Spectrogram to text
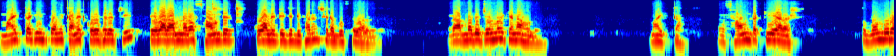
মাইকটা কিন্তু আমি কানেক্ট করে ফেলেছি। এবার আপনারা সাউন্ডের কোয়ালিটি যে ডিফারেন্স সেটা বুঝতে পারবেন। এটা আপনাদের জন্যই কেনা হলো। মাইকটা সাউন্ডটা ক্লিয়ার আসে তো বন্ধুরা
